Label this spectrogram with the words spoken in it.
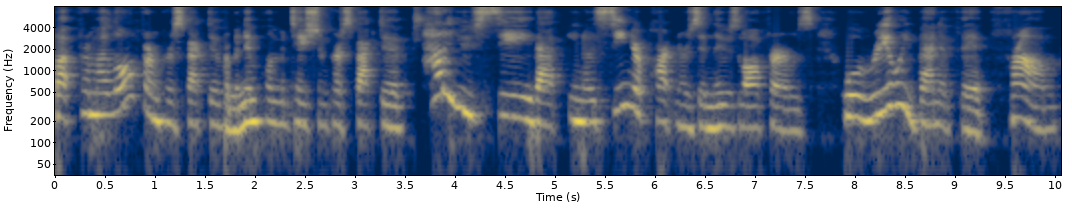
But from a law firm perspective, from an implementation perspective, how do you see that, you know, senior partners in those law firms will really benefit from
